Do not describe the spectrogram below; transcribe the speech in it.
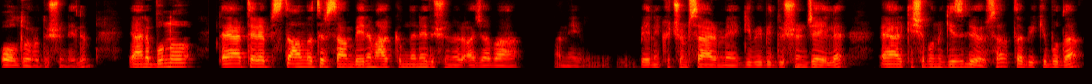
olduğunu düşünelim. Yani bunu eğer terapiste anlatırsam benim hakkımda ne düşünür acaba? Hani beni küçümser mi gibi bir düşünceyle eğer kişi bunu gizliyorsa tabii ki bu da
